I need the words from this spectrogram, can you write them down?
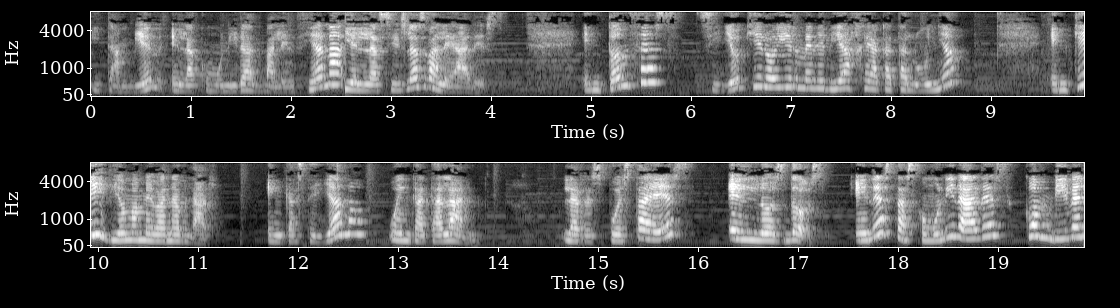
y también en la Comunidad Valenciana y en las Islas Baleares. Entonces, si yo quiero irme de viaje a Cataluña, ¿en qué idioma me van a hablar? ¿En castellano o en catalán? La respuesta es en los dos. En estas comunidades conviven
